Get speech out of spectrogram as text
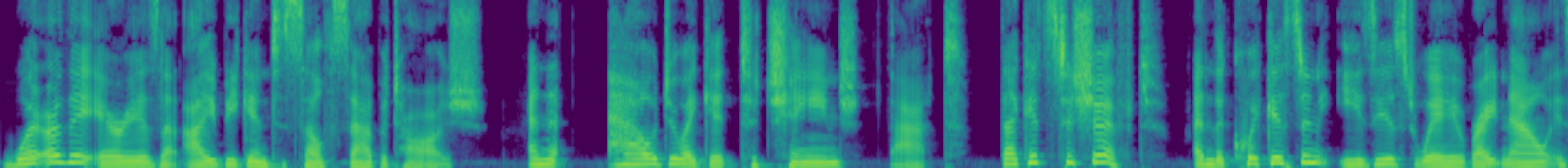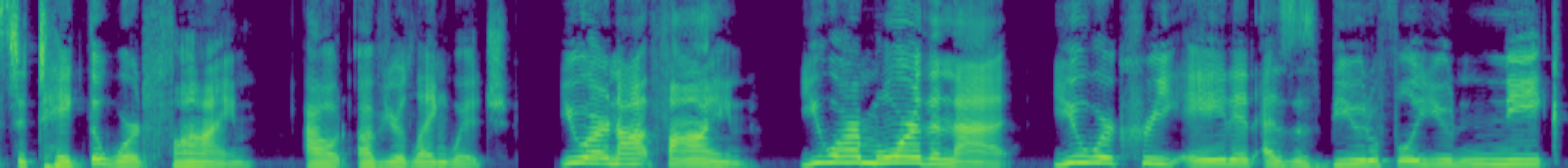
What are the areas that I begin to self sabotage? And how do I get to change that? That gets to shift. And the quickest and easiest way right now is to take the word fine out of your language. You are not fine. You are more than that. You were created as this beautiful, unique,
